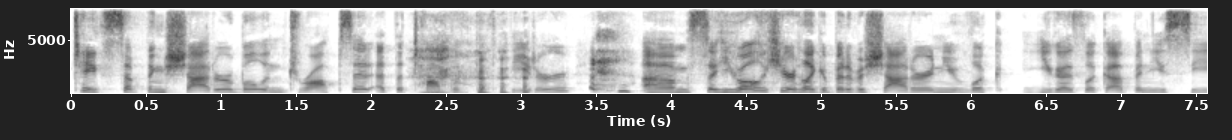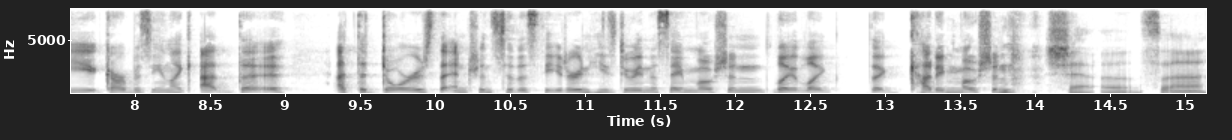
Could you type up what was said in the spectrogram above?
takes something shatterable and drops it at the top of the theater. um, so you all hear like a bit of a shatter, and you look, you guys look up, and you see Garbazine like at the at the doors, the entrance to this theater, and he's doing the same motion, like like the cutting motion. Shit, that's uh,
